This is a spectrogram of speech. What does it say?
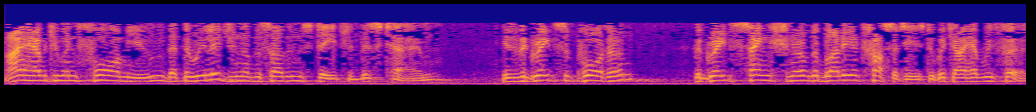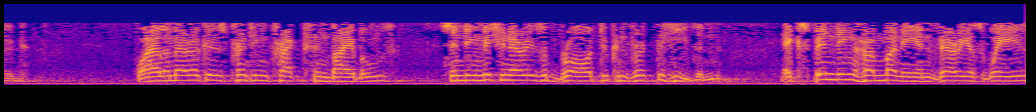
I have to inform you that the religion of the southern states at this time is the great supporter, the great sanctioner of the bloody atrocities to which I have referred. While America is printing tracts and Bibles, sending missionaries abroad to convert the heathen, expending her money in various ways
